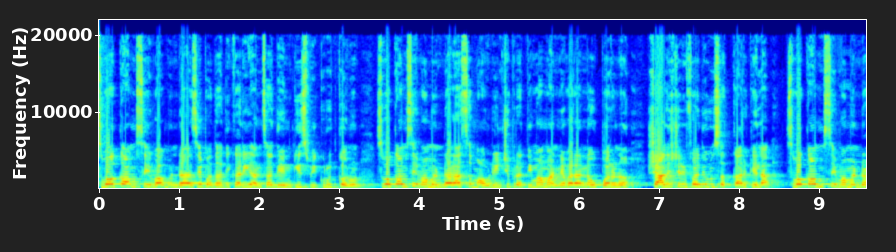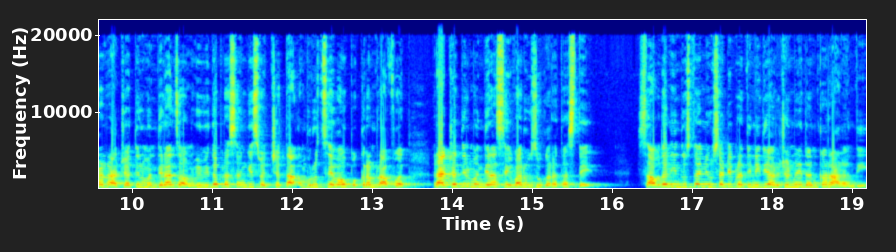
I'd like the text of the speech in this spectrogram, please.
स्वकाम सेवा सेवा मंडळाचे पदाधिकारी यांचा देणगी स्वीकृत करून स्वकाम सेवा मंडळास माऊलींची प्रतिमा मान्यवरांना उपरणं शाल श्रीफळ देऊन सत्कार केला. स्वकाम सेवा मंडळ राज्यातील मंदिरात जाऊन विविध प्रसंगी स्वच्छता अमृत सेवा उपक्रम राबवत राज्यातील मंदिरात सेवा रुजू करत असते. सावधान हिंदुस्तान न्यूजसाठी प्रतिनिधी अर्जुन मेदनकर आळंदी.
